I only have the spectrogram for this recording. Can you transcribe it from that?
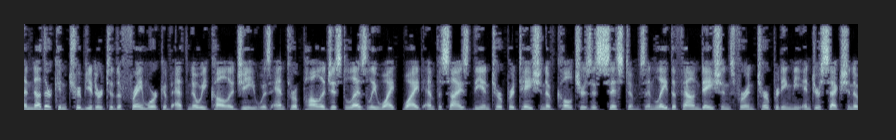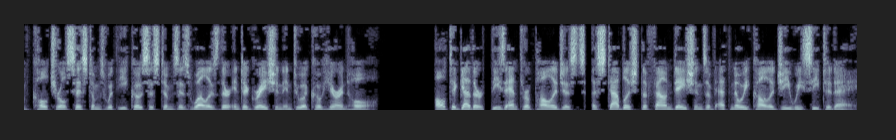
Another contributor to the framework of ethnoecology was anthropologist Leslie White. White emphasized the interpretation of cultures as systems and laid the foundations for interpreting the intersection of cultural systems with ecosystems as well as their integration into a coherent whole. Altogether, these anthropologists, established the foundations of ethnoecology we see today.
